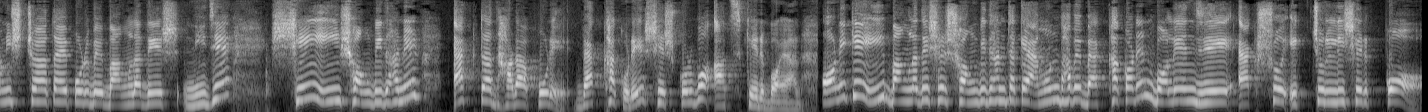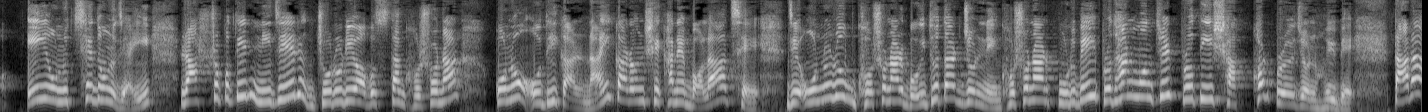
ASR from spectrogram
অনিশ্চয়তায় পড়বে বাংলাদেশ নিজে, সেই সংবিধানের একটা ধারা পড়ে ব্যাখ্যা করে শেষ করব আজকের বয়ান। অনেকেই বাংলাদেশের সংবিধানটাকে এমনভাবে ব্যাখ্যা করেন, বলেন যে একশো একচল্লিশের ক এই অনুচ্ছেদ অনুযায়ী রাষ্ট্রপতির নিজের জরুরি অবস্থা ঘোষণার কোনো অধিকার নাই, কারণ সেখানে বলা আছে যে অনুরূপ ঘোষণার বৈধতার জন্য ঘোষণার পূর্বেই প্রধানমন্ত্রীর প্রতি স্বাক্ষর প্রয়োজন হইবে। তারা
